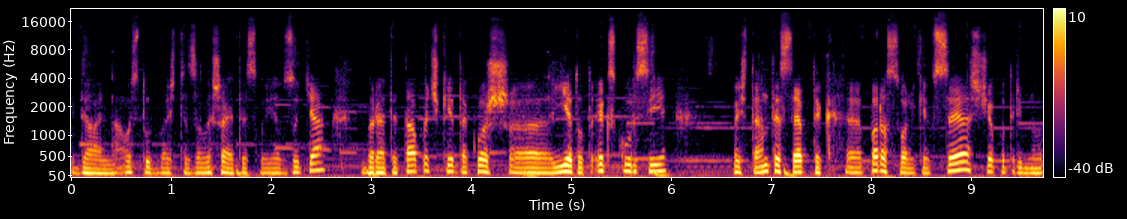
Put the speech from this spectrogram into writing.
ідеальна. Ось тут, бачите, залишаєте своє взуття, берете тапочки. Також е, є тут екскурсії. Бачите, антисептик, е, парасольки, все, що потрібно.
